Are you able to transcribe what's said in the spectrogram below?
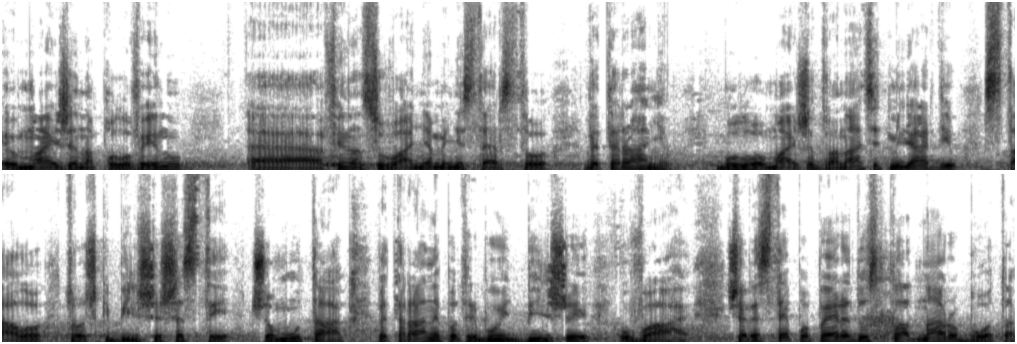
е, майже наполовину е, фінансування Міністерства ветеранів. Було майже 12 мільярдів, стало трошки більше 6. Чому так? Ветерани потребують більшої уваги. Через те попереду складна робота.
